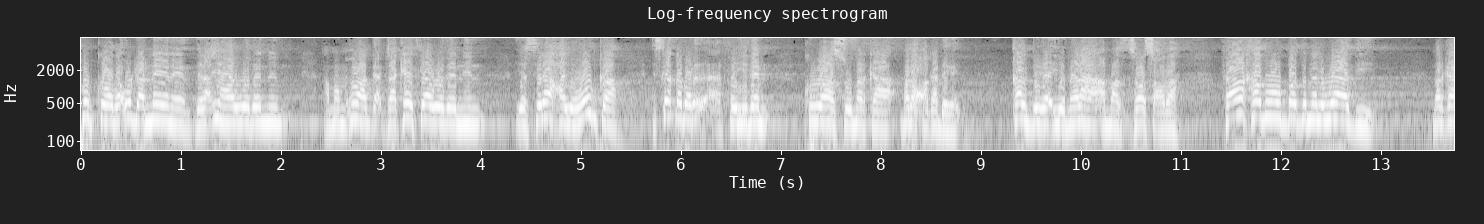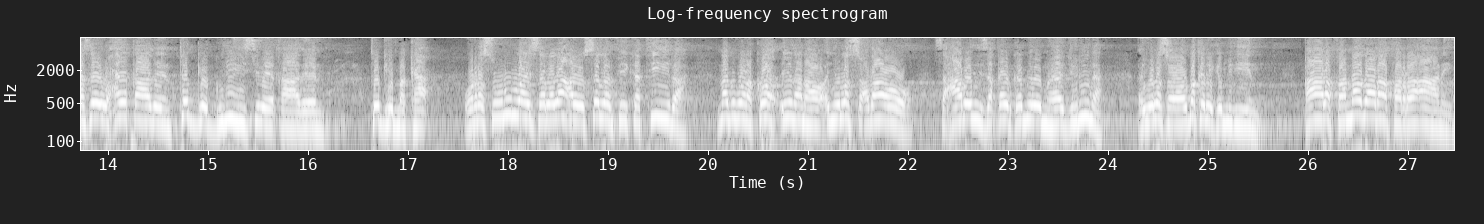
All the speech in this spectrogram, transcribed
hubkooda u dhannayneen diracyaha wadanin ama muxuuha jaakeedkaa wadanin iyo silaaxa iyo hubka iska dhabar faydan kuwaasuu markaa madax oga dhigay. Qalbiga iyo meelaha ama soo socda. Fa akhaduu badna alwaadi. Markaasay waxay qaadeen toga gudihiisii bay qaadeen togii maka wa rasuulullahi sala allah alay wasalam fii katiiba. Nabiguna koox ciidan aho ayuu la socdaa oo saxaabadiisa qayb ka mida muhaajiriina ayuu la socdaa abubakar ay ka mid yihiin. Qaala fa nadara fa ra'aanii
